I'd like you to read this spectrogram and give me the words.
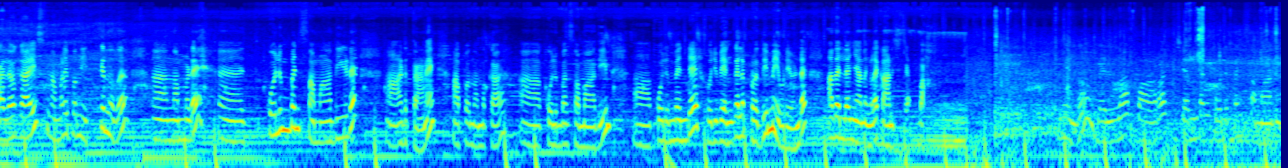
ഹലോ ഗായ്സ് നമ്മളിപ്പോൾ നിൽക്കുന്നത് നമ്മുടെ കൊലുമ്പൻ സമാധിയുടെ അടുത്താണ്. അപ്പോൾ നമുക്ക് ആ, കൊലുമ്പൻ സമാധിയും കൊലുമ്പന്റെ ഒരു വെങ്കല പ്രതിമ ഇവിടെയുണ്ട്. അതെല്ലാം ഞാൻ നിങ്ങളെ കാണിച്ചു തരാം. വാ. വെള്ളപ്പാറ ചെമ്പൻ കൊലുമ്പൻ സമാധി.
